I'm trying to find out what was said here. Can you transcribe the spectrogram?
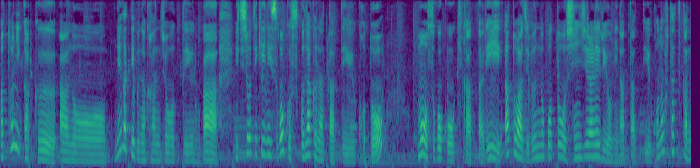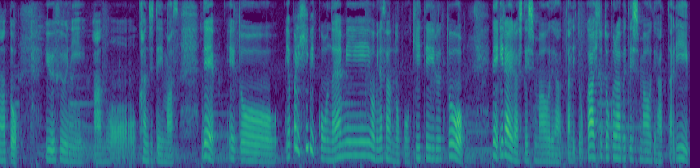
まあ、とにかくあのネガティブな感情っていうのが日常的にすごく少なくなったっていうこと。もすごく大きかったりあとは自分のことを信じられるようになったっていうこの2つかなというふうにあの感じています。で、えーと、やっぱり日々こう悩みを皆さんのこう聞いていると、ね、イライラしてしまうであったりとか人と比べてしまうであったり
